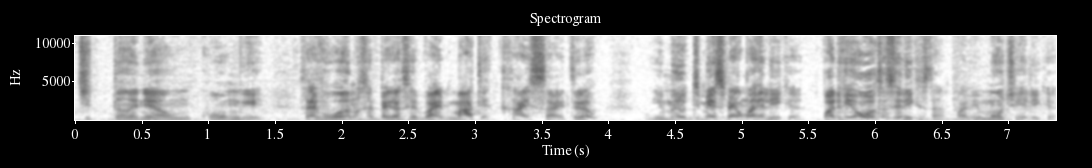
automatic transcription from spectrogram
Titânia, um Kong, sai voando, você pega, você vai, mata e cai e sai, entendeu? Em um minuto e meio você pega uma relíquia. Pode vir outras relíquias, tá? Pode vir um monte de relíquia.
